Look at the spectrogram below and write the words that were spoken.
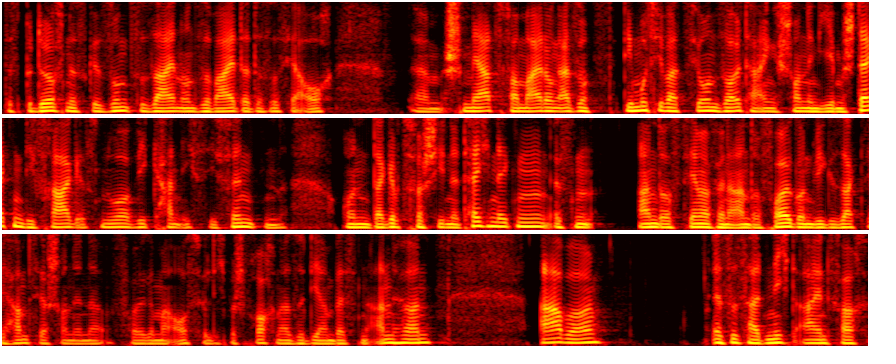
das Bedürfnis, gesund zu sein und so weiter, das ist ja auch ähm, Schmerzvermeidung. Also die Motivation sollte eigentlich schon in jedem stecken. Die Frage ist nur, wie kann ich sie finden? Und da gibt es verschiedene Techniken, ist ein anderes Thema für eine andere Folge. Und wie gesagt, wir haben es ja schon in der Folge mal ausführlich besprochen, also die am besten anhören. Aber es ist halt nicht einfach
